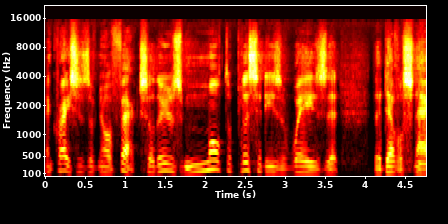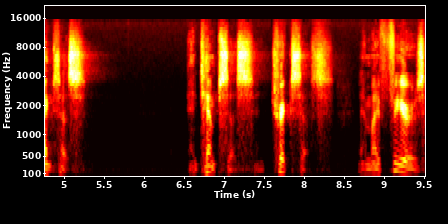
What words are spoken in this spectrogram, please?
And Christ is of no effect. So there's multiplicities of ways that the devil snags us and tempts us and tricks us. And my fears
